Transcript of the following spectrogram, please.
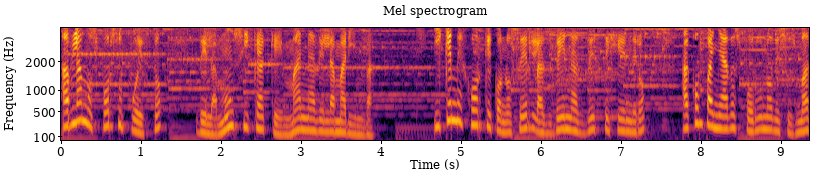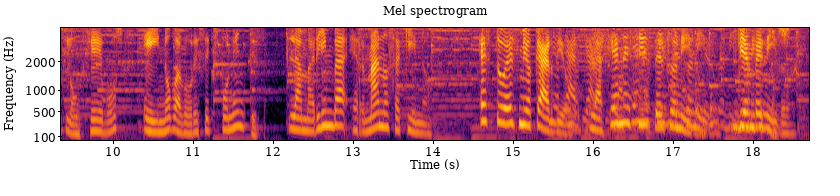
Hablamos, por supuesto, de la música que emana de la marimba. Y qué mejor que conocer las venas de este género acompañados por uno de sus más longevos e innovadores exponentes, la marimba Hermanos Aquino. Esto es Miocardio, la génesis del sonido. Bienvenidos.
